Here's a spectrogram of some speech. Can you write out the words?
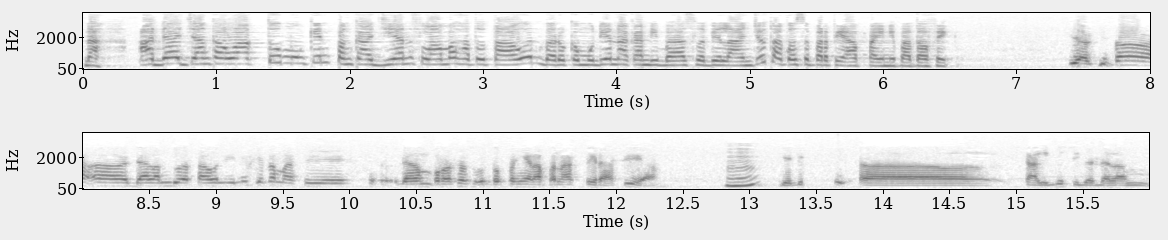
Nah, ada jangka waktu mungkin pengkajian selama satu tahun baru kemudian akan dibahas lebih lanjut atau seperti apa ini Pak Taufik? Ya, kita uh, dalam dua tahun ini kita masih dalam proses untuk penyerapan aspirasi ya. Hmm. Jadi uh, sekaligus juga dalam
